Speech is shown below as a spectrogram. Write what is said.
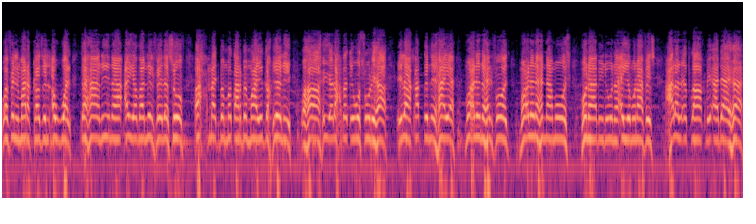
وفي المركز الأول تهانينا أيضا للفيلسوف أحمد بن مطر بن مايد الخيل. الويلي وها هي لحظة وصولها إلى خط النهاية. معلنه الفوز معلنه الناموس. هنا بدون أي منافس على الإطلاق بأدائها.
